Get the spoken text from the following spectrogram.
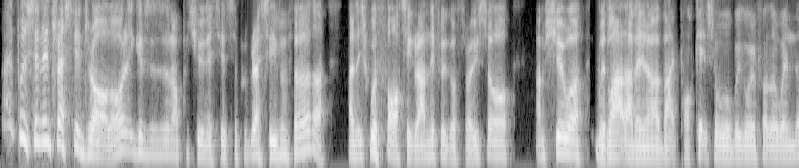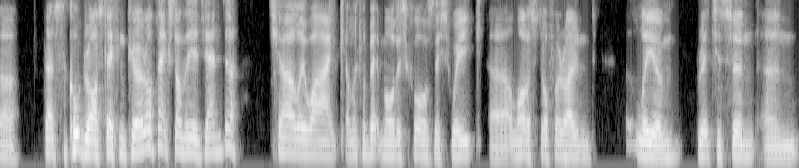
but it's an interesting draw, though. And it gives us an opportunity to progress even further, and it's worth forty grand if we go through. So I'm sure we'd like that in our back pocket. So we'll be going for the win there. That's the cup draws taken care of. Next on the agenda, Charlie Wyke. A little bit more disclosed this week. Uh, a lot of stuff around Leam Richardson and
